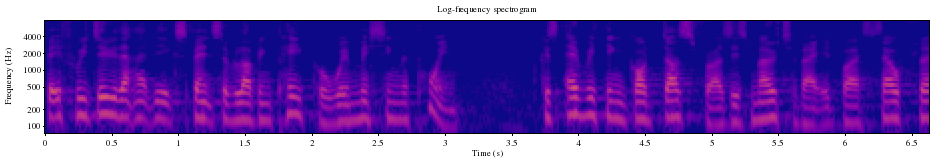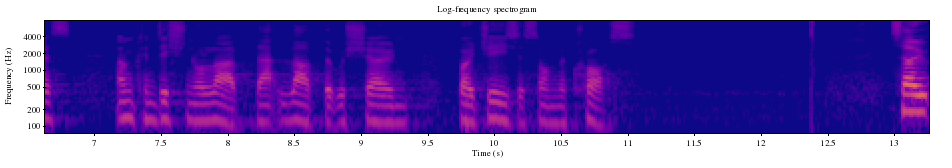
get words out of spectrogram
But if we do that at the expense of loving people, we're missing the point. Because everything God does for us is motivated by a selfless, unconditional love, that love that was shown by Jesus on the cross. So,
